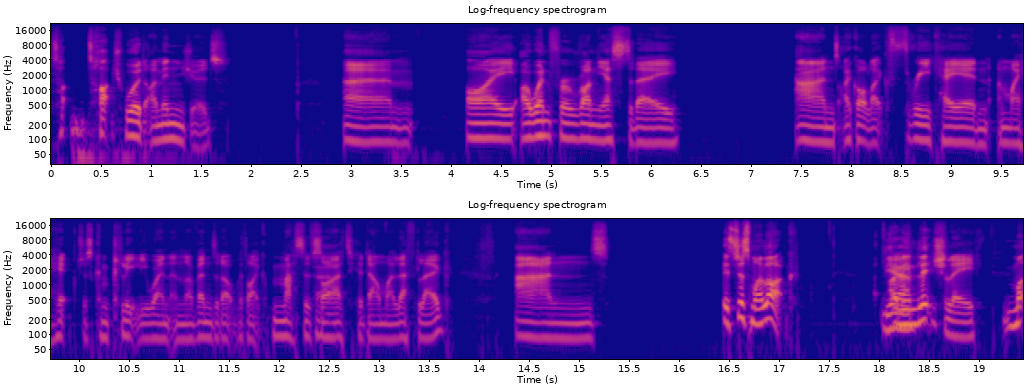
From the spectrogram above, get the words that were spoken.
t- touch wood. I'm injured. Um, I I went for a run yesterday, and I got like three k in, and my hip just completely went, and I've ended up with like massive sciatica down my left leg, and it's just my luck. Yeah. I mean, literally, mu-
